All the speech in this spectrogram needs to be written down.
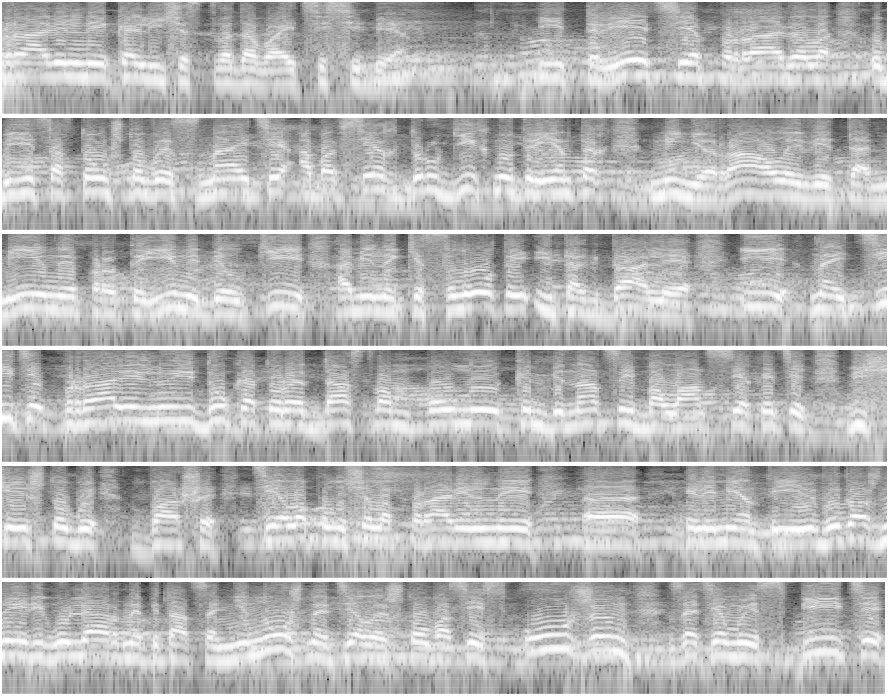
правильные количества давайте себе. И третье правило – убедиться в том, что вы знаете обо всех других нутриентах – минералы, витамины, протеины, белки, аминокислоты и так далее. И найдите правильную еду, которая даст вам полную комбинацию и баланс всех этих вещей, чтобы ваше тело получило правильные э, элементы. И вы должны регулярно питаться. Не нужно делать, что у вас есть ужин, затем вы спите,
